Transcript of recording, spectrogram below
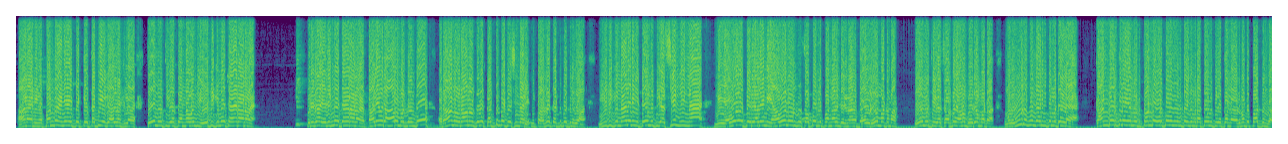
ஆனா நீங்க பண்ற அநியாயத்தை கே- தட்டிய காலத்துல தேமுதிக தொண்டை வந்து எதுக்குமே தயாரானவன். புரியுதா? எதுக்குன்னா தயாரானவன் தலைவர் ஆரம்பத்துல இருந்து ராணுவ ராணுவத்துல கட்டுப்பட்டு வச்சிருந்தாரு. இப்ப அதான் கட்டுப்பட்டு இதுக்கு மேல நீங்க தேமுதிக சீர்ந்தீங்கன்னா நீ எவ்வளவு பெரிய ஆளு? நீ எவ்வளவு சப்போர்ட்ல பண்ணாலும் சரி நாங்க பயப்படவே மாட்டோமா? தேமுதிக சார்பா எவனும் போயிடவே மாட்டான். உங்களை ஊடு புந்து அடிக்கிறது மட்டும் இல்ல கண்ட இடத்துல என்னோட தொண்டை ஒருத்தவங்க விட்டு வைக்க மாட்டான். தேமுதிக தொண்டை. அது மட்டும் பாத்துங்க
